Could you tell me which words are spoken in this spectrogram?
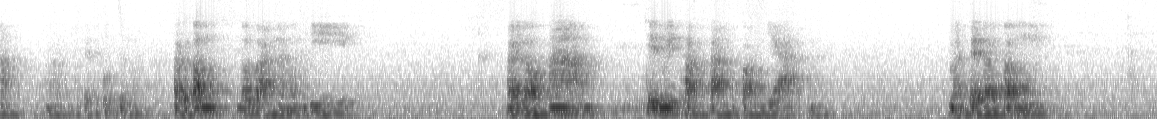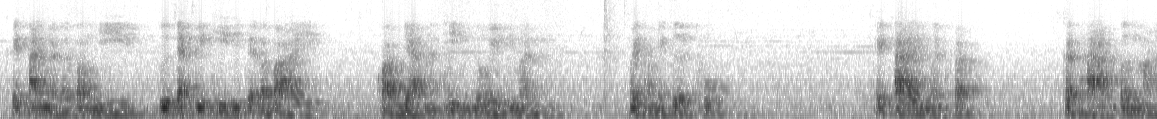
เนาะจะทุขึ้นมาเราก็ต้องระวังนะบางทีเราห้าม เช่นไม่ทำตามความอยากนะ มันแต่เราต้องคล้ายๆเหมือนเราต้องมีรู้จักวิธีที่จะระบายความอยากนั้นทิ้งโดยที่มันไม่ทำให้เกิดทุกข์คล้ายๆเหมือนกับกระถางต้นไม้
